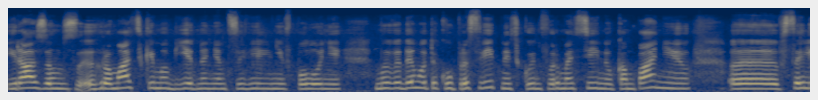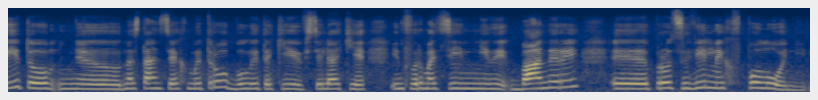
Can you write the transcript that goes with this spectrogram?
і разом з громадським об'єднанням цивільні в полоні ми ведемо таку просвітницьку інформаційну кампанію. Е, Все літо е, на станціях метро були такі всілякі інформаційні банери е, про цивільних в полоні.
